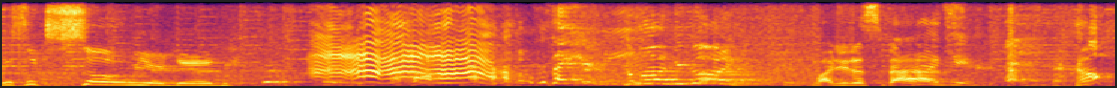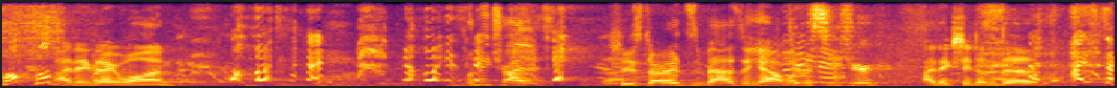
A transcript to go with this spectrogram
This looks so weird, dude. Why'd you just spaz? I think they won. Let me try this. She started spazzing out. Do you have a seizure? I think she just did. I so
